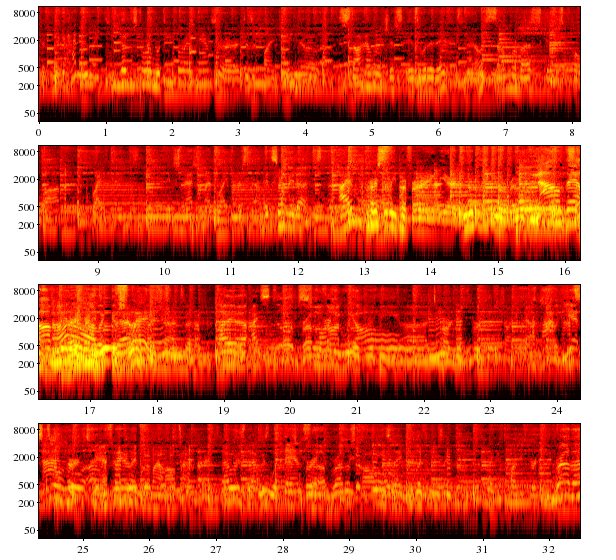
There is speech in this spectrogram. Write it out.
Like, how do you like? Do you go to the store looking for red pants, or does it find you? You know, style is just is what it is. You know, some of us can just pull off bright things. It just matches my bright personality. It certainly does. I'm personally preferring your. You look like you're a road. Now there are Oh, many look at ways that. I way. like that. Uh, I, uh, I still am smarting over the uh, Target version of Johnny Cash. It Yet still I know hurts, man. others may One of my all-time favorites. That was that was would the best dance break. a brother's call. He's like, he looked at me, he's like, you look like a Target version. Brother,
